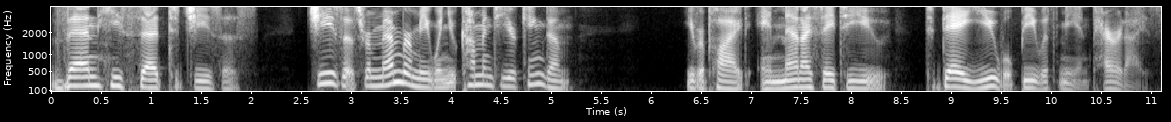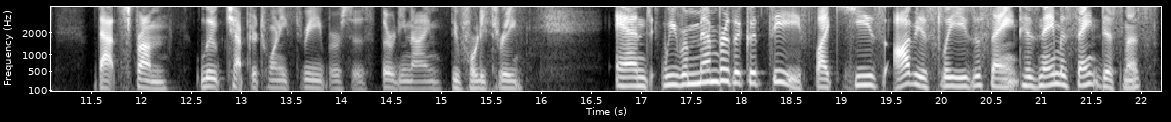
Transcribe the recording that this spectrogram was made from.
Then he said to Jesus, Jesus, remember me when you come into your kingdom. He replied, Amen, I say to you, today you will be with me in paradise. That's from Luke chapter 23, verses 39 through 43 and we remember the good thief. Like he's obviously he's a saint. His name is saint dismas.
